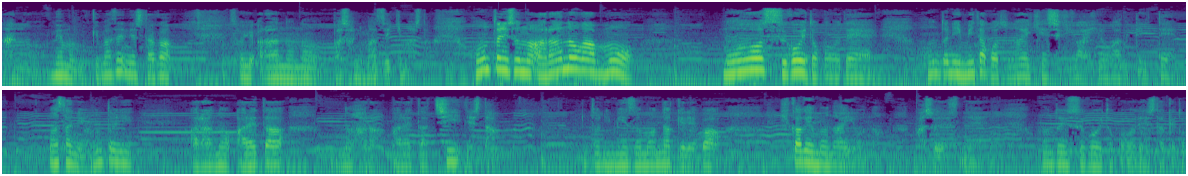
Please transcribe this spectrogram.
あの、目も向きませんでしたが、そういう荒野の場所にまず行きました。本当にその荒野がもう、もうすごいところで本当に見たことない景色が広がっていてまさに本当に荒の荒れた野原荒れた地でした。本当に水もなければ日陰もないような場所ですね。本当にすごいところでしたけど。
